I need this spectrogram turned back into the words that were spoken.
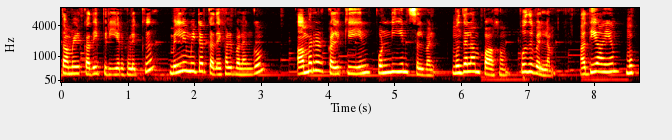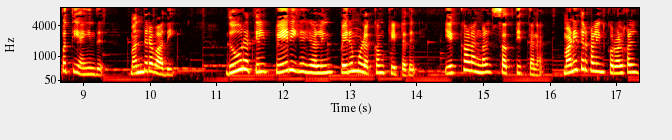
தமிழ் கதை பிரியர்களுக்கு மில்லிமீட்டர் கதைகள் வழங்கும் அமரர் கல்கியின் பொன்னியின் செல்வன் முதலாம் பாகம் புதுவெல்லம் அத்தியாயம் முப்பத்தி ஐந்து மந்திரவாதி. தூரத்தில் பேரிகைகளின் பெருமுழக்கம் கேட்டது. எக்காலங்கள் சத்தித்தன. மனிதர்களின் குரல்கள்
